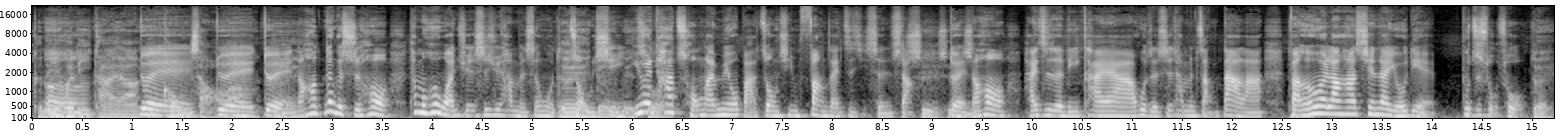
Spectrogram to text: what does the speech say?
可能也会离开啊，对，空巢啊，对对，对，然后那个时候他们会完全失去他们生活的重心，因为他从来没有把重心放在自己身上，是是，对，然后孩子的离开啊，或者是他们长大啦，反而会让他现在有点。不知所措，对，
